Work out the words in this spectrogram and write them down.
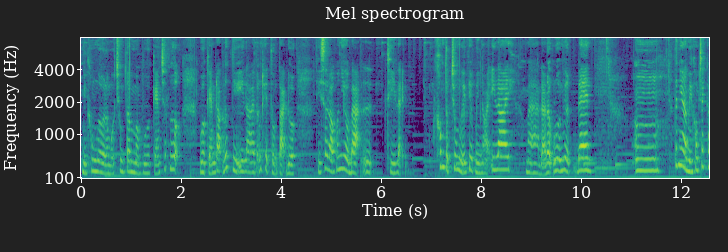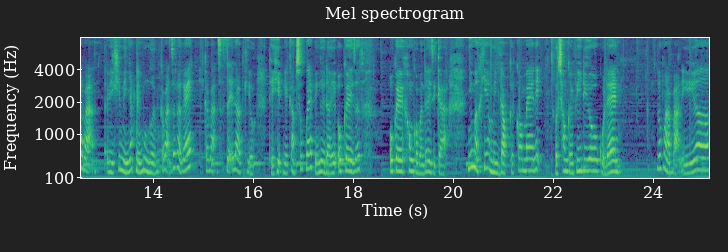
mình không ngờ là một trung tâm mà vừa kém chất lượng vừa kém đạo đức như Eli vẫn thể tồn tại được. Thì sau đó có nhiều bạn thì lại không tập trung với việc mình nói Eli mà đã động luôn việc Dan. Um, tất nhiên là mình không trách các bạn tại vì khi mình nhắc đến một người mà các bạn rất là ghét thì các bạn rất dễ là kiểu thể hiện cái cảm xúc ghét với người đấy ok rất ok không có vấn đề gì cả. Nhưng mà khi mà mình đọc cái comment ấy ở trong cái video của Dan lúc mà bạn ấy uh, ờ,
